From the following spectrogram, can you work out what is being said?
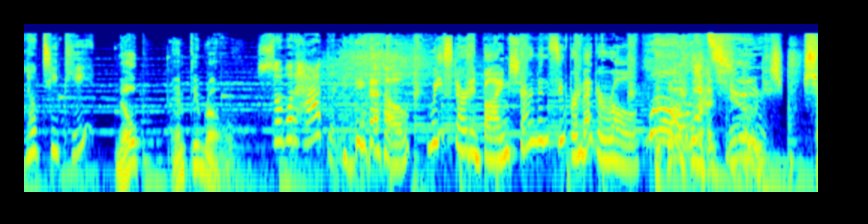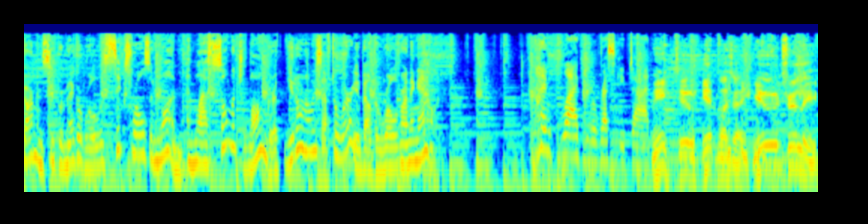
No TP? Nope, empty roll. So what happened? Well, we started buying Charmin Super Mega Roll. Whoa, Oh, that's huge. Charmin Super Mega Roll is six rolls in one and lasts so much longer you don't always have to worry about the roll running out. I'm glad you were rescued, Dad. Me too. It was a huge relief.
